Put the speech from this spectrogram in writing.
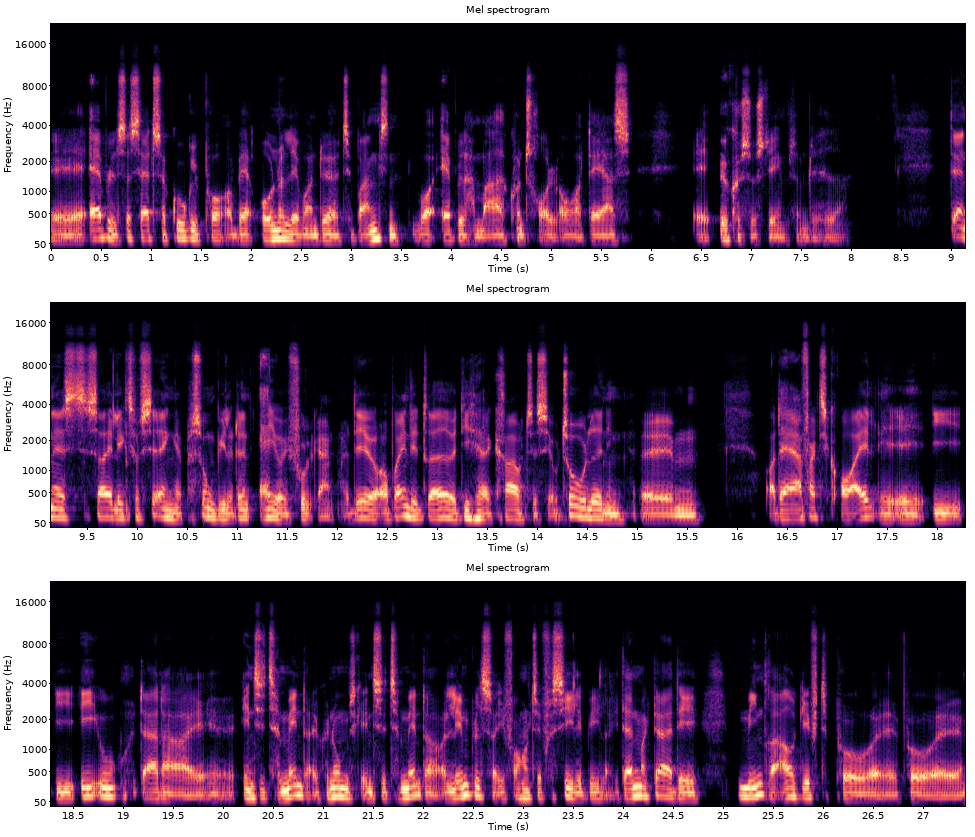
øh, Apple, så satser Google på at være underleverandør til branchen, hvor Apple har meget kontrol over deres øh, økosystem, som det hedder. Dernæst så elektrificeringen af personbiler, den er jo i fuld gang, og det er jo oprindeligt drevet af de her krav til CO2-udledning. Øh, og der er faktisk overalt øh, i, i, i EU, der er der øh, incitamenter, økonomiske incitamenter og lempelser i forhold til fossile biler. I Danmark der er det mindre afgift på, øh, på øh,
